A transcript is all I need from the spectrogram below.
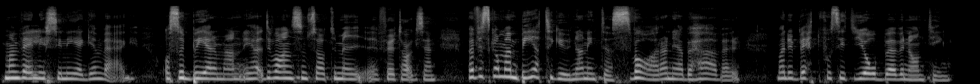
man väljer sin egen väg. Och så ber man, det var en som sa till mig eh, för ett tag sedan, varför ska man be till Gud när han inte ens svarar när jag behöver? Man hade bett på sitt jobb över någonting.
